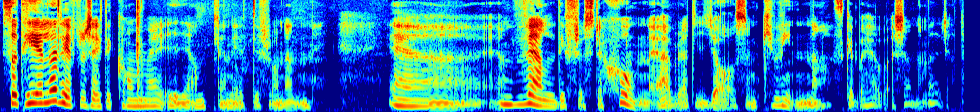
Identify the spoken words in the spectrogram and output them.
Så att hela det projektet kommer egentligen utifrån en eh, en väldig frustration över att jag som kvinna ska behöva känna mig rädd.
